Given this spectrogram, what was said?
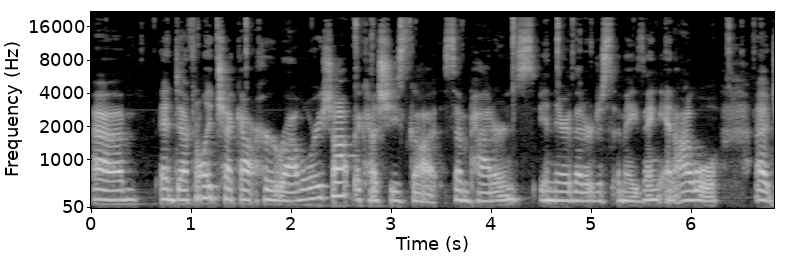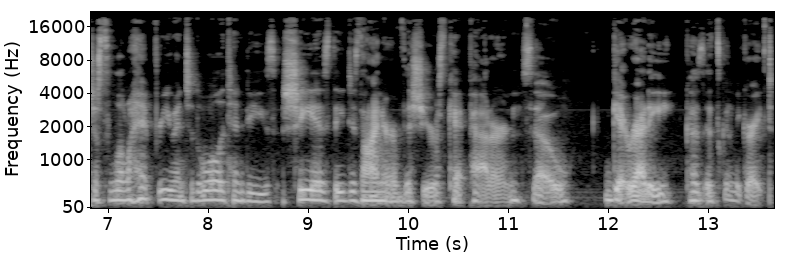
Um, and definitely check out her Ravelry shop because she's got some patterns in there that are just amazing. And I will, uh, just a little hint for you into the wool attendees, she is the designer of this year's kit pattern. So get ready because it's going to be great.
